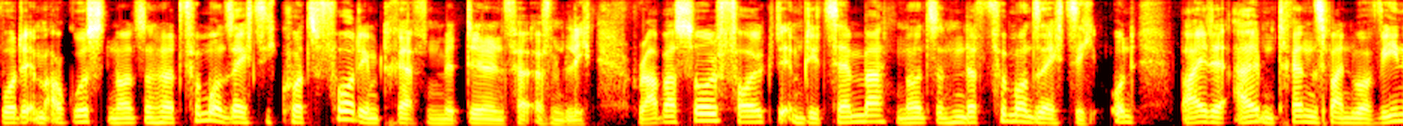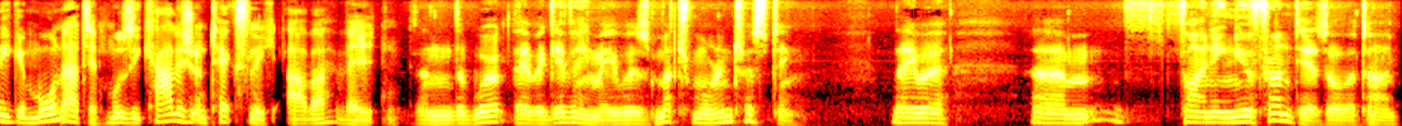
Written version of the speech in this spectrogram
wurde im August 1965 kurz vor dem Treffen mit Dylan veröffentlicht. Rubber Soul folgte im Dezember 1965 und beide Alben trennen zwar nur wenige Monate, musikalisch und textlich, aber Welten. And the work they were giving me was much more interesting. They were um, finding new frontiers all the time.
